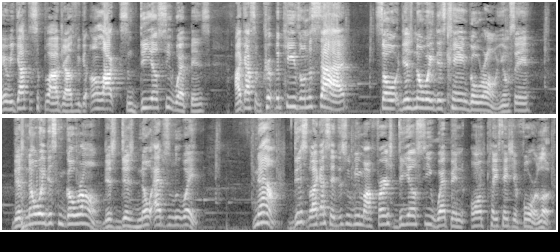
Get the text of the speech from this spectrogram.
and we got the supply drops. We can unlock some DLC weapons. I got some crypto keys on the side, so there's no way this can go wrong. You know what I'm saying? There's no way this can go wrong. There's just no absolute way. Now, this, like I said, this will be my first DLC weapon on PlayStation 4. Look,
